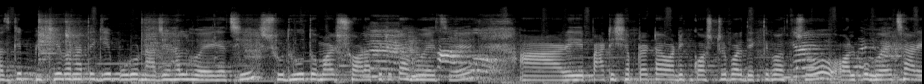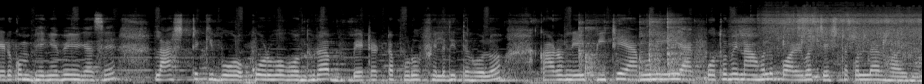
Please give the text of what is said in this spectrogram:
আজকে পিঠে বানাতে গিয়ে পুরো নাজেহাল হয়ে গেছি। শুধু তোমার সরা পিঠেটা হয়েছে, আর এই পাটি সাপটাটা অনেক কষ্টের পর দেখতে পাচ্ছ, অল্প হয়েছে আর এরকম ভেঙে ভেঙে গেছে। লাস্টে কি করব বন্ধুরা? বেটারটা পুরো ফেলে দিতে হলো। কারণ এই পিঠে এমনই, এক প্রথমে না হলে পরের বার চেষ্টা করলে আর হয় না।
